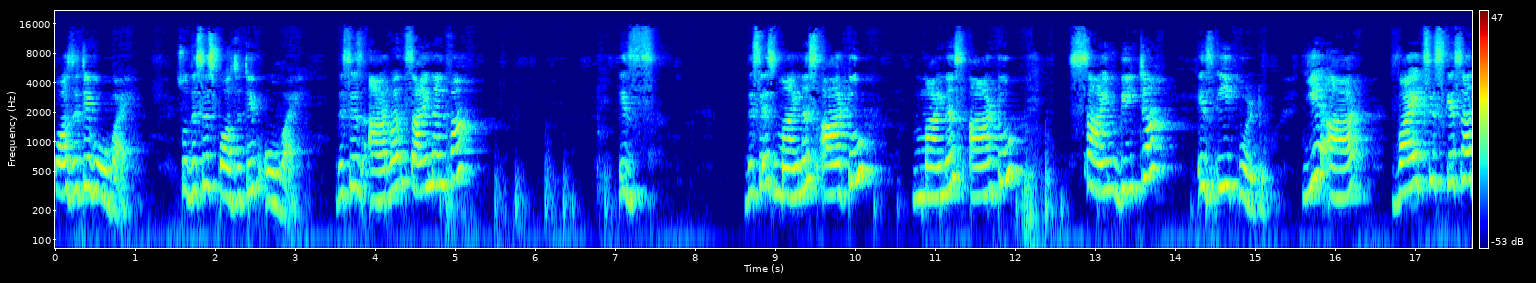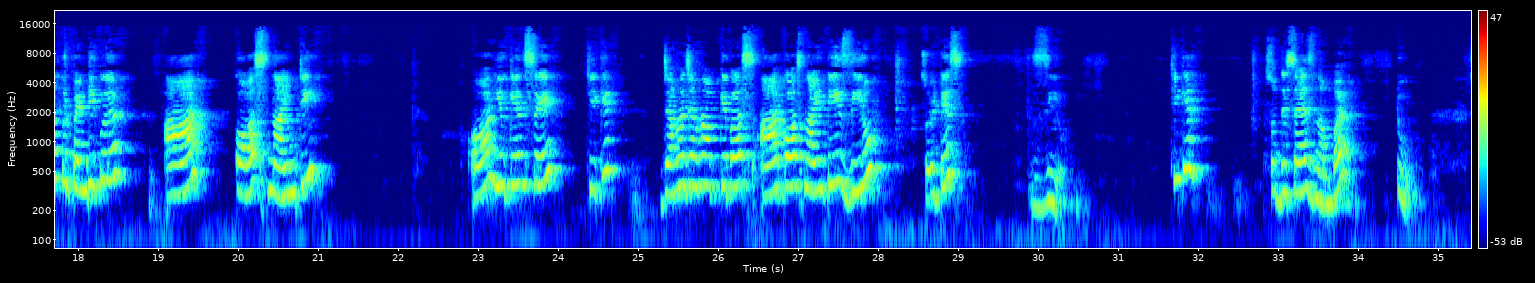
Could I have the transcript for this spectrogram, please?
positive o y so this is positive o y this is r1 sin alpha is this is minus r2 minus r2 sin beta is equal to ये r y axis के साथ perpendicular r cos 90 और you can say ठीक है? जहाँ जहाँ आपके पास R cos ninety is zero so it is zero ठीक है? So this is number two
